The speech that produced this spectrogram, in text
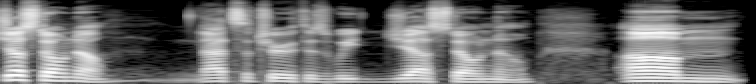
just don't know. That's the truth. Is we just don't know. Um,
